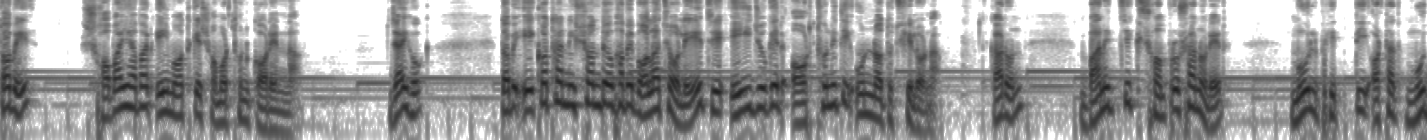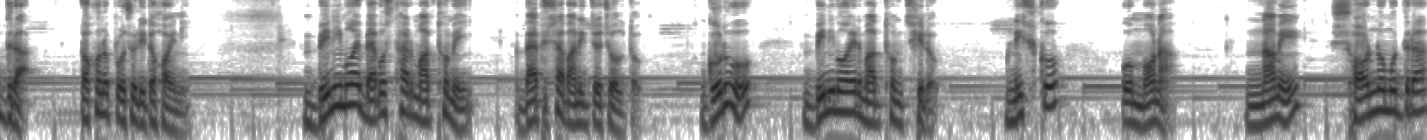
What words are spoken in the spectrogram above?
তবে সবাই আবার এই মতকে সমর্থন করেন না। যাই হোক তবে এ কথা নিঃসন্দেহভাবে বলা চলে যে এই যুগের অর্থনীতি উন্নত ছিল না। কারণ বাণিজ্যিক সম্প্রসারণের মূল ভিত্তি অর্থাৎ মুদ্রা তখনও প্রচলিত হয়নি। বিনিময় ব্যবস্থার মাধ্যমেই ব্যবসা বাণিজ্য চলত। গরুও বিনিময়ের মাধ্যম ছিল। নিষ্ক ও মনা নামে স্বর্ণমুদ্রা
